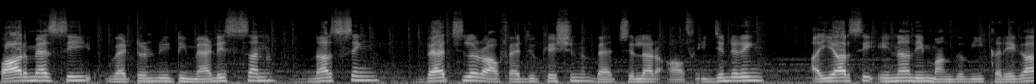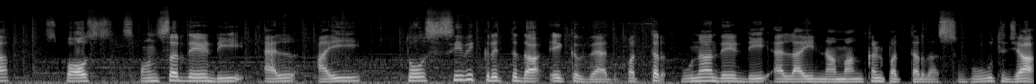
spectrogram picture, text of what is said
pharmacy, veterinary medicine, nursing, bachelor of education, bachelor of engineering IRC ਇਹਨਾਂ ਦੀ ਮੰਗ ਵੀ ਕਰੇਗਾ। ਸਪੌਸ, ਸਪਾਂਸਰ ਦੇ ਡੀ ਐਲ ਆਈ ਤੋਂ ਸਿਵੀਕ੍ਰਿਤ ਦਾ ਇੱਕ ਵੈਦ ਪੱਤਰ, ਉਹਨਾਂ ਦੇ ਡੀ ਐਲ ਆਈ ਨਾਮਾਂਕਣ ਪੱਤਰ ਦਾ ਸਬੂਤ ਜਾਂ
